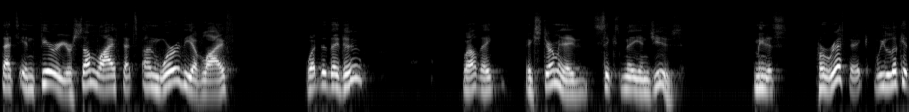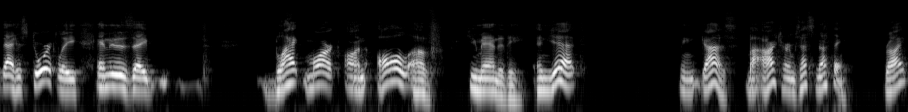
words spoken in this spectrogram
that's inferior, some life that's unworthy of life, what did they do? Well, they exterminated six million Jews. I mean, it's horrific. We look at that historically, and it is a black mark on all of humanity. And yet, I mean, guys, by our terms, that's nothing, right?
